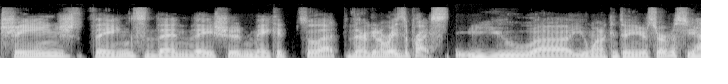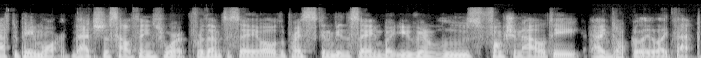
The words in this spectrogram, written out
change things, then they should make it so that they're going to raise the price. You uh, you want to continue your service, you have to pay more. That's just how things work. For them to say, "Oh, the price is going to be the same, but you're going to lose functionality," I don't really like that.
